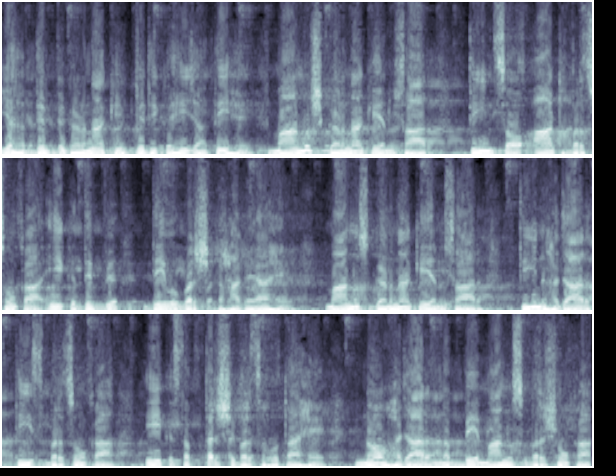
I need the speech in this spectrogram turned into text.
यह दिव्य गणना की विधि कही जाती है। मानुष गणना के अनुसार 308 वर्षों का एक दिव्य देव वर्ष कहा गया है। मानुष गणना के अनुसार 3030 वर्षों का एक सप्तर्ष वर्ष होता है 9090 मानुष वर्षों का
